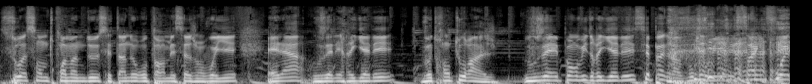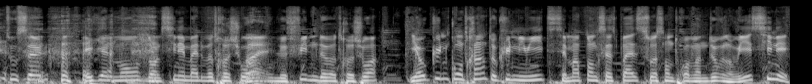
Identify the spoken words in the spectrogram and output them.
6322, c'est un euro par message envoyé. Et là, vous allez régaler votre entourage. Vous avez pas envie de régaler, c'est pas grave. Vous pouvez y aller 5 fois tout seul également dans le cinéma de votre choix Ouais. ou le film de votre choix. Il y a aucune contrainte, aucune limite. C'est maintenant que ça se passe. 6322, vous envoyez ciné.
